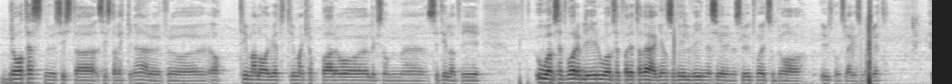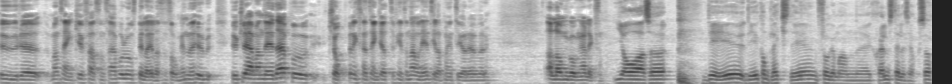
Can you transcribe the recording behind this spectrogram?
bra test nu sista, sista veckorna här för att ja, trimma laget, trimma kroppar och liksom eh, se till att vi oavsett vad det blir, oavsett vad det tar vägen så vill vi när serien är slut vara ett så bra utgångsläge som möjligt. Hur, eh, man tänker ju fasen så här borde de spela hela säsongen, men hur, hur krävande är det på kroppen? Liksom? Jag tänker att det finns en anledning till att man inte gör det över alla omgångar liksom. Ja, alltså det är, det är komplext. Det är en fråga man eh, själv ställer sig också.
